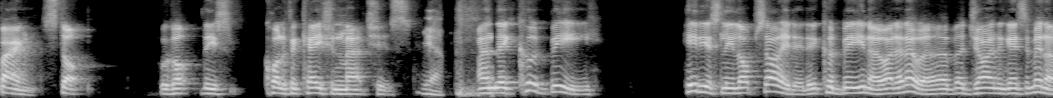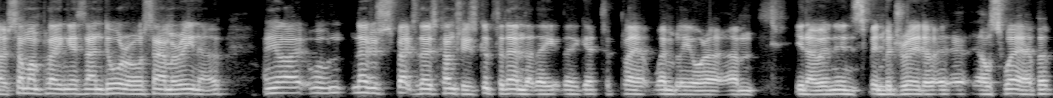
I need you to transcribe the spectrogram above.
bang, stop. We've got these qualification matches. Yeah. And they could be hideously lopsided. It could be, you know, I don't know, a, a giant against a minnow, someone playing against Andorra or San Marino. And you're like, well, no disrespect to those countries. Good for them that they, they get to play at Wembley or, at, um, you know, in, in, in Madrid or uh, elsewhere. But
